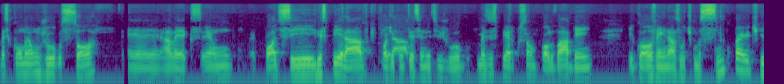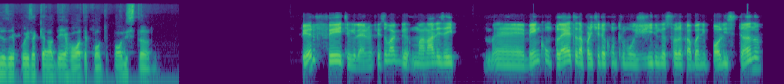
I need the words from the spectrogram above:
mas como é um jogo só, é, Alex, é um, pode ser inesperado que pode acontecer nesse jogo, mas espero que o São Paulo vá bem, igual vem nas últimas cinco partidas depois daquela derrota contra o Paulistano. Perfeito, Guilherme. Fez uma, uma análise aí, é, bem completa da partida contra o Mogi, Liga Sorocabana e Paulistano.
